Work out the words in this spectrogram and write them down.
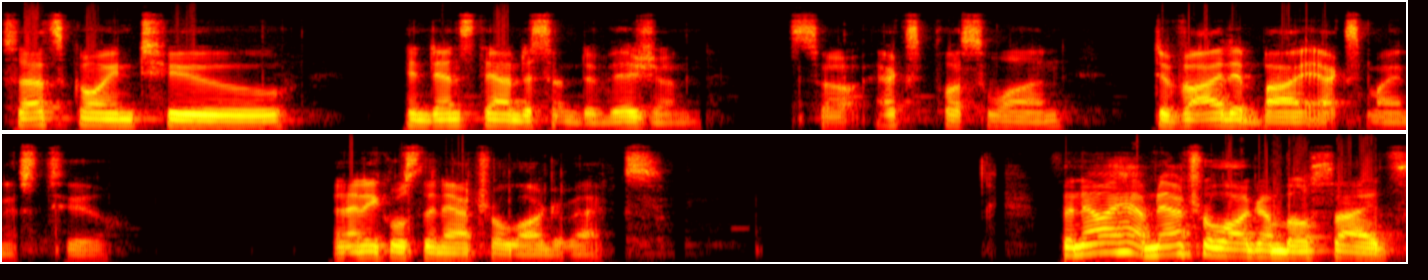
So that's going to condense down to some division. So x plus 1 divided by x minus 2. And that equals the natural log of x. So now I have natural log on both sides.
